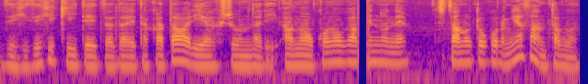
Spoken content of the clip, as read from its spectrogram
ぜひぜひ聞いていただいた方はリアクションなりあのこの画面のね下のところ皆さん多分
